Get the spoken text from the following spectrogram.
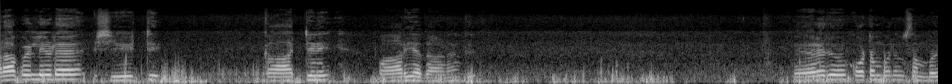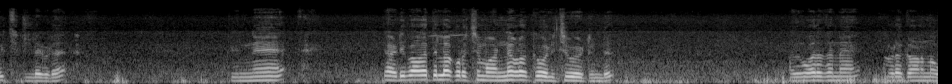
പാറാപ്പള്ളിയുടെ ഷീറ്റ് കാറ്റിന് പാറിയതാണ് ഇത്. വേറൊരു കോട്ടം പോലും സംഭവിച്ചിട്ടില്ല ഇവിടെ. പിന്നെ അടിഭാഗത്തുള്ള കുറച്ച് മണ്ണുകളൊക്കെ ഒലിച്ചു പോയിട്ടുണ്ട്. അതുപോലെ തന്നെ ഇവിടെ കാണുന്ന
